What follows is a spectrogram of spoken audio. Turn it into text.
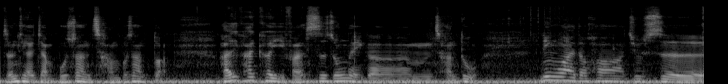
整体来讲不算长，不算短，还还可以，反正适中的一个长度。另外的话，就是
